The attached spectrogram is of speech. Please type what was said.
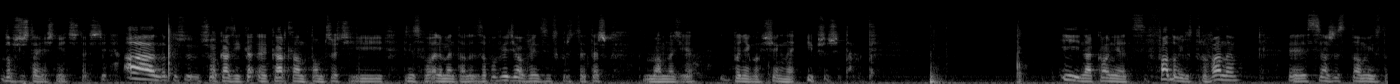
do przeczytania, jeśli nie. A no, przy, przy okazji Ka- Cartland tom trzeci Wiznictwo Elemental zapowiedział, więc wkrótce też mam nadzieję po niego sięgnę i przeczytam. I na koniec Fado ilustrowane. Y, Scenarzystą jest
